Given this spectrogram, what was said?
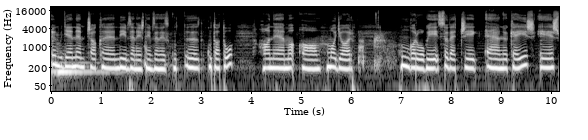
Ön ugye nem csak népzene és népzenész kutató, hanem a magyar Hungarológiai Szövetség elnöke is, és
